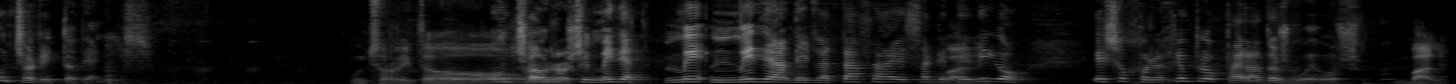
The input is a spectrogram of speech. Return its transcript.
un chorrito de anís. Un chorrito. Un chorro, sí, media, me- media de la taza esa que Vale. te digo. Eso, por ejemplo, para dos huevos. Vale.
